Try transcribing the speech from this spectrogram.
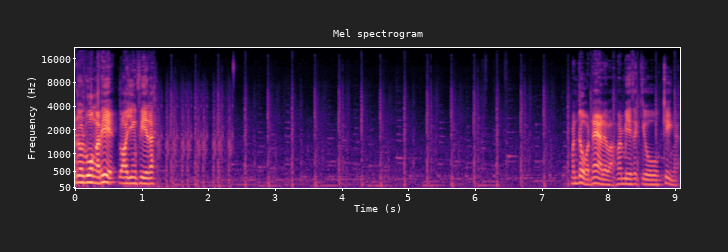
มาโดนวงอะพี่ รอยิงฟรีเลยมันโดดแน่เลยว่ะ มันมีสกิลกิ่งอะ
